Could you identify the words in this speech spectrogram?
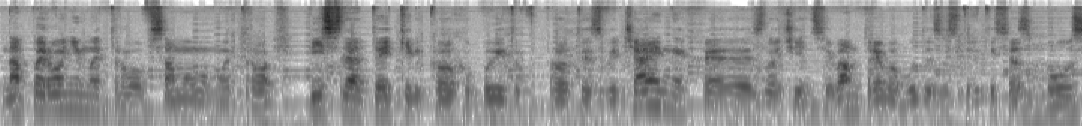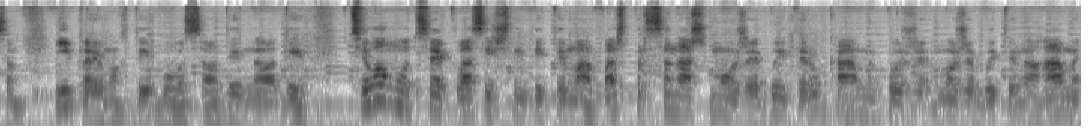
на, пероні метро, в самому метро. Після декількох битв проти звичайних е, злочинців вам треба буде зустрітися з босом і перемогти боса один на один. В цілому це класичний бітемап. Ваш персонаж може бити руками, може, може бити ногами.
